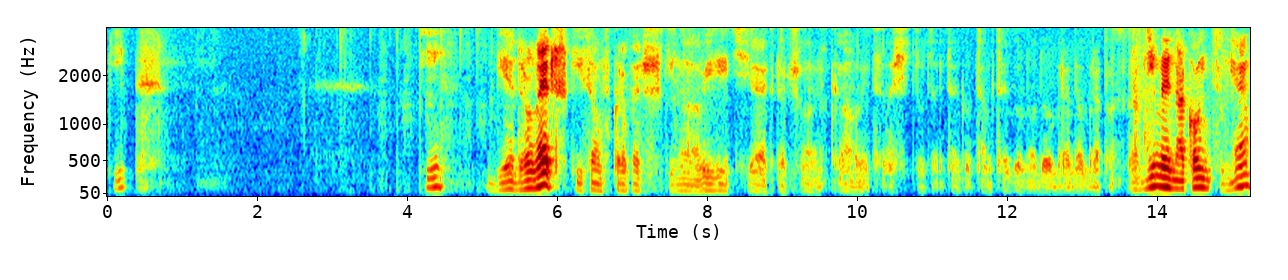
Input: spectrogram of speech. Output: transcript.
pik i biedroneczki są w kropeczki. No widzicie, jak to członkowi coś tutaj tego, tamtego. No dobra, dobra, to sprawdzimy na końcu, nie?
